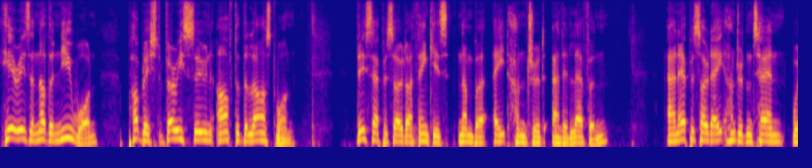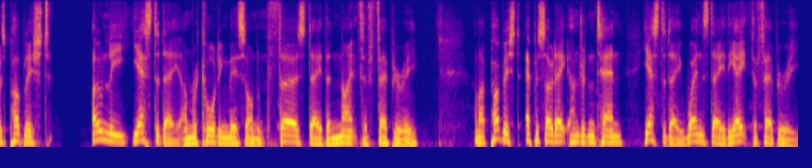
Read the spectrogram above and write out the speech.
Here is another new one published very soon after the last one. This episode, I think, is number 811. And episode 810 was published only yesterday. I'm recording this on Thursday, the 9th of February. And I published episode 810 yesterday, Wednesday, the 8th of February.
